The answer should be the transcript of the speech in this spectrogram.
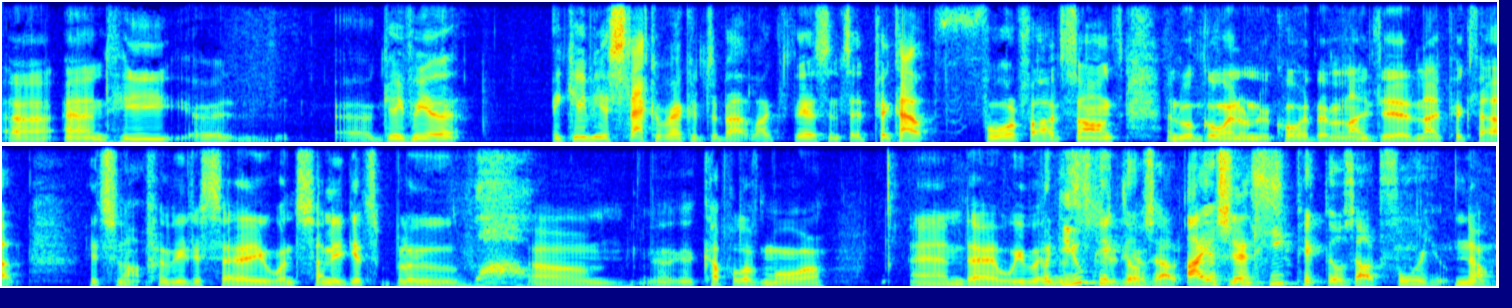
Uh, and he uh, uh, gave me a he gave me a stack of records about like this and said, pick out four or five songs and we'll go in and record them. And I did, and I picked out. It's not for me to say when Sunny gets blue. Wow. Um, a couple of more and uh, we were. But in the you picked those out. I assumed Yes. he picked those out for you. No.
